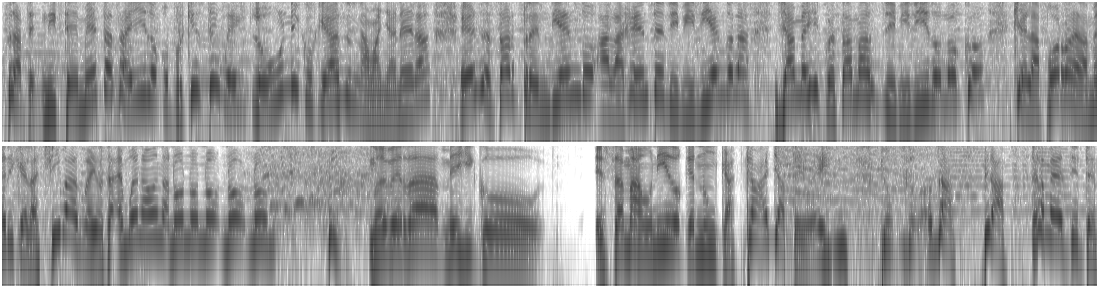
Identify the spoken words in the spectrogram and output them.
espérate, ni te metas ahí, loco, porque este güey lo único que hace en la mañanera es estar prendiendo a la gente, dividiéndola. Ya México está más dividido, loco, que la porra de la América y las chivas, güey. O sea, en buena onda, no, no, no, no, no. No es verdad, México está más unido que nunca. Cállate, güey. O sea, mira, déjame decirte.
